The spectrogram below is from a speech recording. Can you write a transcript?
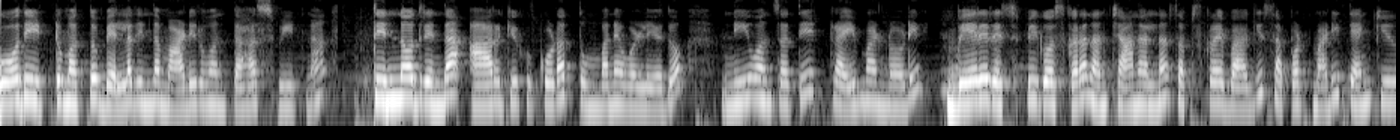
ಗೋಧಿ ಹಿಟ್ಟು ಮತ್ತು ಬೆಲ್ಲದಿಂದ ಮಾಡಿರುವಂತಹ ಸ್ವೀಟ್ನ ತಿನ್ನೋದ್ರಿಂದ ಆರೋಗ್ಯಕ್ಕೂ ಕೂಡ ತುಂಬಾ ಒಳ್ಳೆಯದು. ನೀವು ಒಂದ್ಸತಿ ಟ್ರೈ ಮಾಡಿ ನೋಡಿ. ಬೇರೆ ರೆಸಿಪಿಗೋಸ್ಕರ ನನ್ನ ಚಾನಲ್ನ ಸಬ್ಸ್ಕ್ರೈಬ್ ಆಗಿ ಸಪೋರ್ಟ್ ಮಾಡಿ. ಥ್ಯಾಂಕ್ ಯು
